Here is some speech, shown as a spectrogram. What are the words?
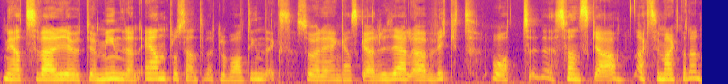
med att Sverige utgör mindre än 1 procent av ett globalt index så är det en ganska rejäl övervikt åt svenska aktiemarknaden.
